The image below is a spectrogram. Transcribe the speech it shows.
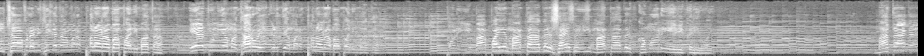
અમથા આપણે નથી કહેતા અમારા ફલાણા બાપાની માતા. એ દુનિયામાં ધારો એ કરી દે અમારા ફલાણા બાપાની માતા. પણ એ બાપાએ માતા આગળ સાહેબ એ માતા આગળ કમાણી એવી કરી હોય. માતા આગળ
